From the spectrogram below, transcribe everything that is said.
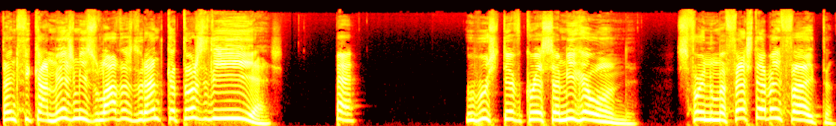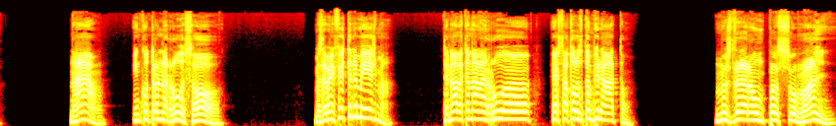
tem que ficar mesmo isoladas durante 14 dias. Pé. O busto esteve com esse amigo aonde? Se foi numa festa é bem feito. Não. Encontrou na rua só. Mas é bem feita na mesma. Tem nada que andar na rua a esta altura do campeonato. Mas deram um passou bem.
